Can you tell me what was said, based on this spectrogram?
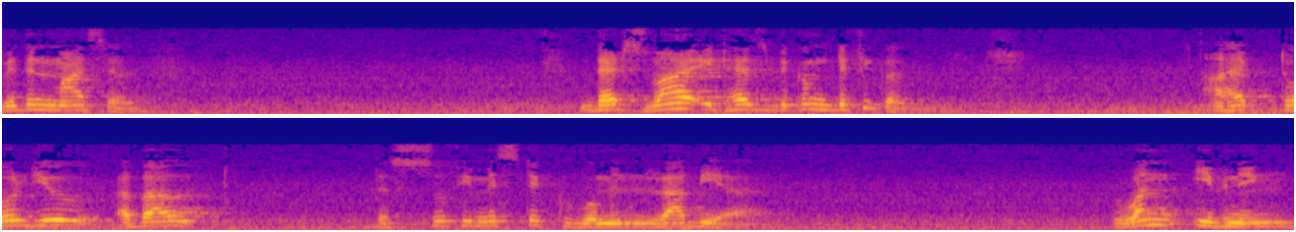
within myself. That's why it has become difficult. I have told you about the Sufi mystic woman Rabia. One evening,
